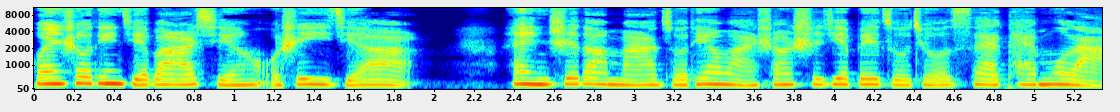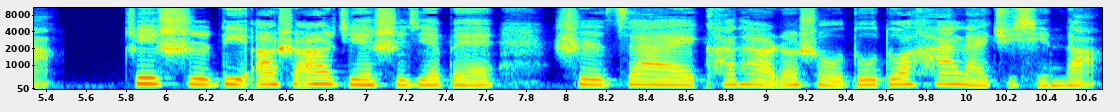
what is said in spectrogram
欢迎收听结伴而行，我是易杰二。哎，你知道吗？昨天晚上世界杯足球赛开幕啦，这是第二十二届世界杯，是在卡塔尔的首都多哈来举行的。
